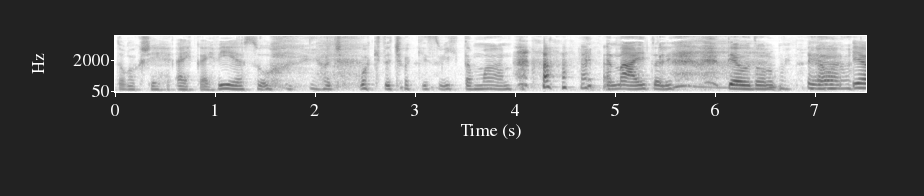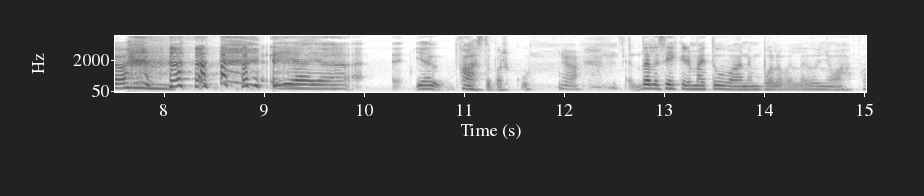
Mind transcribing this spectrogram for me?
tongaksi äikka ei viesu ja kokta chokis vihta maan. Ja näit oli teudolmin. Joo. Joo. ja ja ja Tällä sikkeri mä tuu vaan puolella on jo ahpu.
